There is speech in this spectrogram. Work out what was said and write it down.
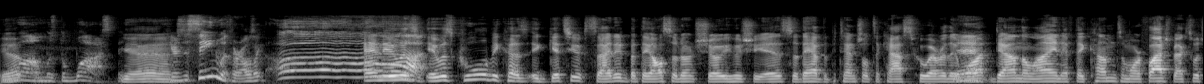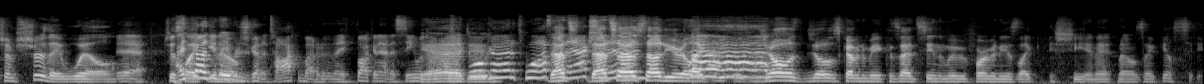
Yep. mom was the wasp. And Yeah. Here's a scene with her. I was like, oh. and it was it was cool because it gets you excited, but they also don't show you who she is, so they have the potential to cast whoever they Yeah. want down the line if they come to more flashbacks, which I'm sure they will. Yeah. Just I like, thought you know, they were just gonna talk about it, and they fucking had a scene with her. I Yeah, was like, oh god, it's wasp That's in action. that's what I was telling you. You're like Ah! Joel. Joel was coming to me because I'd seen the movie before him, and he was like, "Is she in it?" And I was like, "You'll see.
